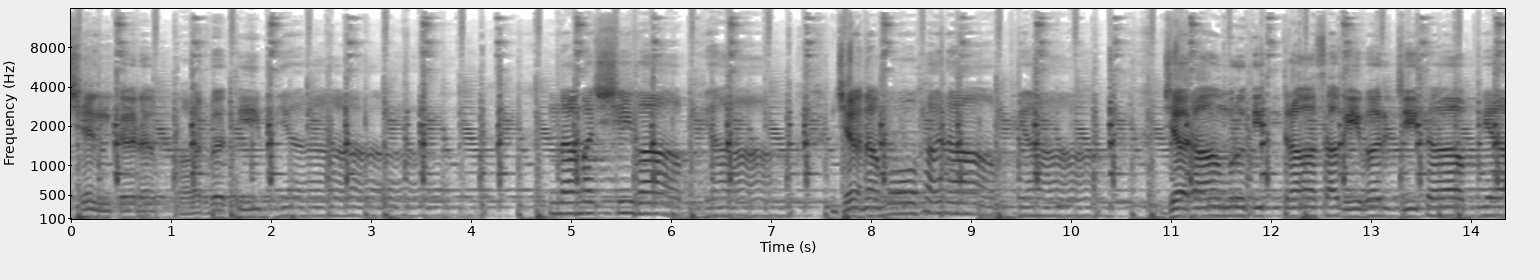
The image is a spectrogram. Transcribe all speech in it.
शङ्करपार्वतीभ्या। नमः शिवाभ्या जनमोहनाभ्या। जरामृतित्रासविवर्जिताभ्या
